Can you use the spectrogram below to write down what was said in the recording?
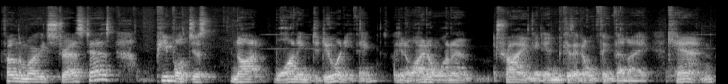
From the mortgage stress test, people just not wanting to do anything. You know, I don't want to try and get in because I don't think that I can.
